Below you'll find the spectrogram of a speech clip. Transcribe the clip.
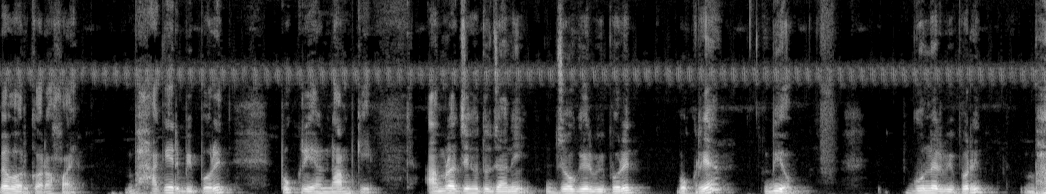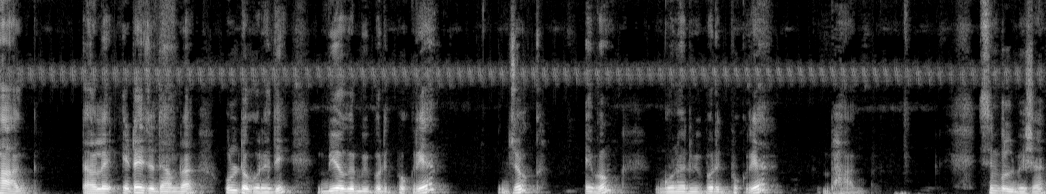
ব্যবহার করা হয়। ভাগের বিপরীত প্রক্রিয়ার নাম কি? আমরা যেহেতু জানি যোগের বিপরীত প্রক্রিয়া বিয়োগ। গুণের বিপরীত ভাগ তাহলে এটাই যদি আমরা উল্টো করে দিই, বিয়োগের বিপরীত প্রক্রিয়া যোগ এবং গুণের বিপরীত প্রক্রিয়া ভাগ। সিম্পল বিষয়।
